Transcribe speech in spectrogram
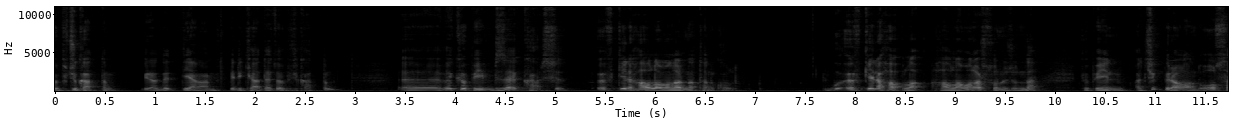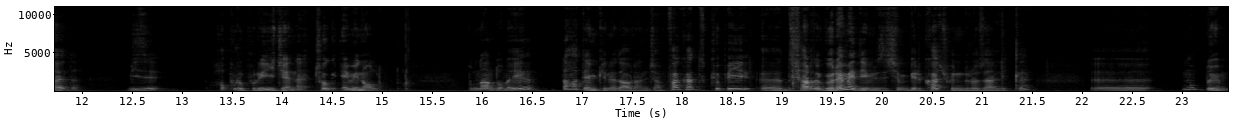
öpücük attım. Bir adet diyemem. Bir iki adet öpücük attım. Ee, ve köpeğin bize karşı öfkeli havlamalarına tanık olduk. Bu öfkeli havla- havlamalar sonucunda köpeğin açık bir alanda olsaydı bizi hapur hapur yiyeceğine çok emin oldum. Bundan dolayı daha temkinli davranacağım. Fakat köpeği e, dışarıda göremediğimiz için birkaç gündür özellikle e, mutluyum.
